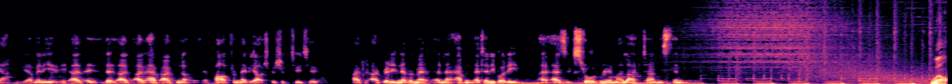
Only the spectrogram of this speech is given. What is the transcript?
Yeah, yeah I mean, he, I, I, I, have, I've not, apart from maybe Archbishop Tutu, I've, I've really never met and haven't met anybody as extraordinary in my lifetime as him. Well,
